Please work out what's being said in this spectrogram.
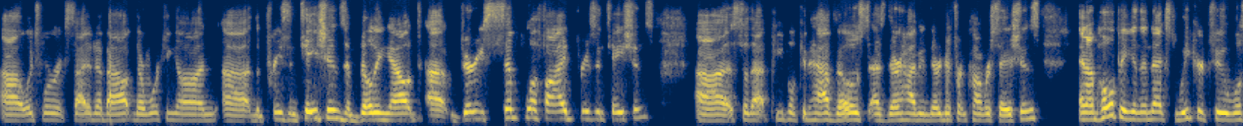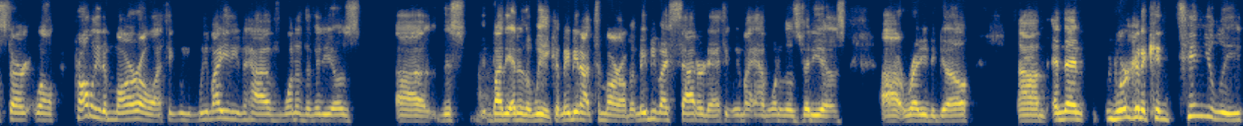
uh, which we're excited about. They're working on uh, the presentations and building out uh, very simplified presentations so that people can have those as they're having their different conversations. And I'm hoping in the next week or two, we'll start, well, probably tomorrow, I think we, we might even have one of the videos uh, this by the end of the week, maybe not tomorrow, but maybe by Saturday, I think we might have one of those videos uh, ready to go. Um, and then we're going to continually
